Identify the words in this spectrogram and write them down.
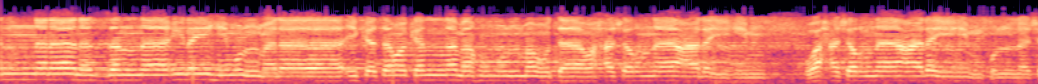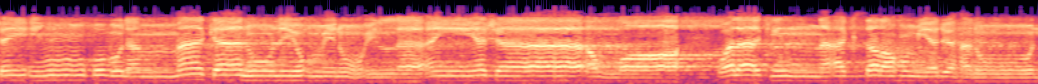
أننا نزلنا إليهم الملائكة وكلمهم الموتى وحشرنا عليهم وحشرنا عليهم كل شيء قبلا ما كانوا ليؤمنوا إلا أن يشاء الله ولكن أكثرهم يجهلون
